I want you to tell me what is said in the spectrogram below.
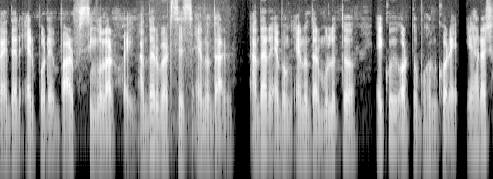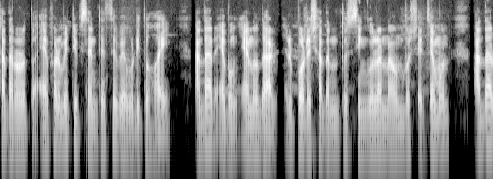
নাইদার এরপরে বার্ফ সিঙ্গুলার হয়। আদার ভার্সেস অ্যানোদার আদার এবং অ্যানোদার মূলত একই অর্থ বহন করে। ইহারা সাধারণত অ্যাফার্মেটিভ সেন্টেন্সে ব্যবহৃত হয়। আদার এবং অ্যানোদার এর পরে সাধারণত সিঙ্গুলার নাউন বসে। যেমন other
